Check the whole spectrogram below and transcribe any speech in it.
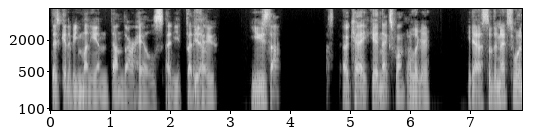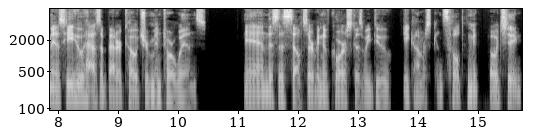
there's going to be money in down their hills and you better yeah. go use that. Okay. Yeah. Next one. I it. Yeah. So the next one is he who has a better coach or mentor wins. And this is self-serving, of course, because we do e-commerce consulting and coaching.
